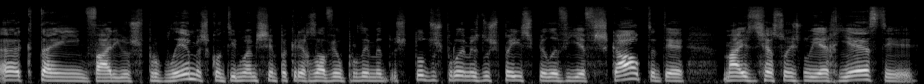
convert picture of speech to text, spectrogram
Uh, que tem vários problemas, continuamos sempre a querer resolver o problema dos, todos os problemas dos países pela via fiscal, portanto é mais exceções no IRS, e,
